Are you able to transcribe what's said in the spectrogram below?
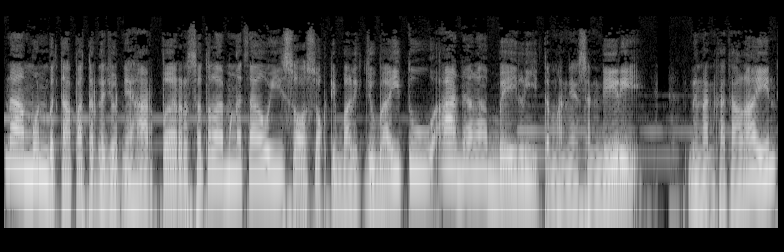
Namun betapa terkejutnya Harper setelah mengetahui sosok di balik jubah itu adalah Bailey temannya sendiri. Dengan kata lain,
